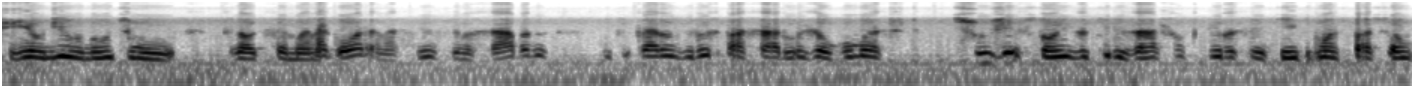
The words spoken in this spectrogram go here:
se reuniu no último final de semana agora, na sexta e no sábado, e ficaram de nos passar hoje algumas sugestões do que eles acham que deva ser feito numa situação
